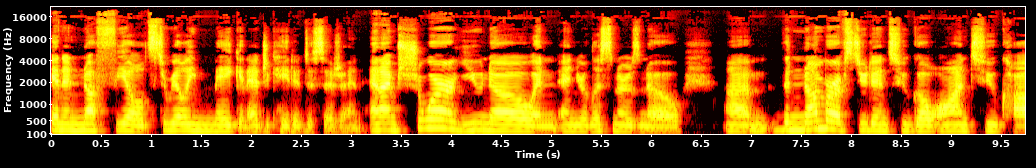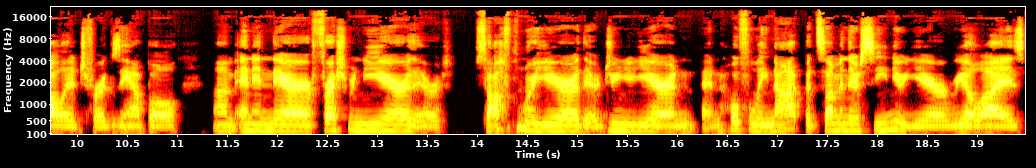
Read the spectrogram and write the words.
in enough fields to really make an educated decision. And I'm sure you know, and, and your listeners know, um, the number of students who go on to college, for example, um, and in their freshman year, their sophomore year, their junior year, and and hopefully not, but some in their senior year realize,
